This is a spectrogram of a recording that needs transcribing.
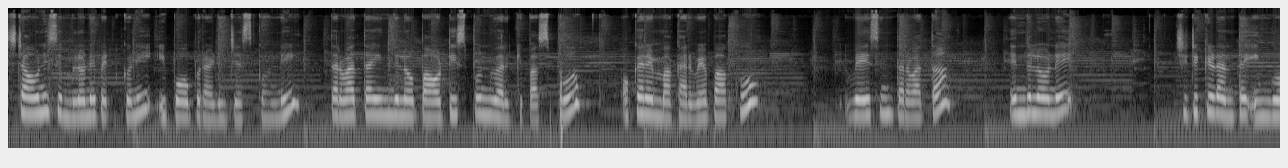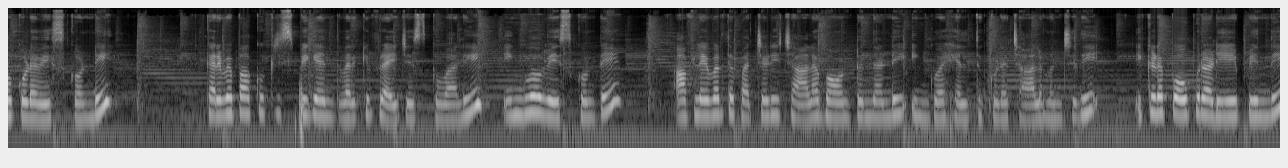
స్టవ్ని సిమ్లోనే పెట్టుకొని ఈ పోపు రెడీ చేసుకోండి. తర్వాత ఇందులో పావు టీ స్పూన్ వరకు పసుపు ఒక రెమ్మ కరివేపాకు వేసిన తర్వాత ఇందులోనే చిటికెడంతా ఇంగువ కూడా వేసుకోండి. కరివేపాకు క్రిస్పీగా ఎంతవరకు ఫ్రై చేసుకోవాలి. ఇంగువ వేసుకుంటే ఆ ఫ్లేవర్తో పచ్చడి చాలా బాగుంటుందండి. ఇంగువ హెల్త్ కూడా చాలా మంచిది. ఇక్కడ పోపు రెడీ అయిపోయింది.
